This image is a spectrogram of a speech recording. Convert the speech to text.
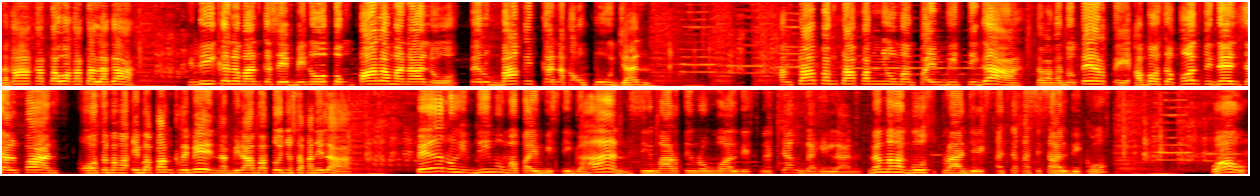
Nakakatawa ka talaga. Hindi ka naman kasi binotong para manalo, pero bakit ka nakaupo dyan? Ang tapang-tapang nyo magpaimbestiga sa mga Duterte about sa confidential funds o sa mga iba pang krimen na binabato nyo sa kanila, pero hindi mo mapaimbestigahan si Martin Romualdez na siyang dahilan ng mga ghost projects at saka si Saldico? Wow!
